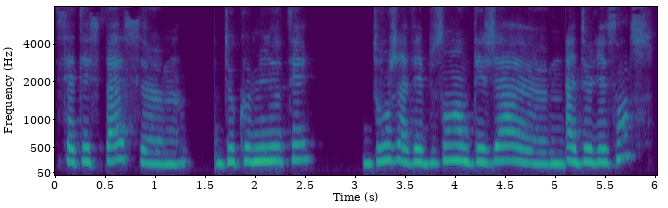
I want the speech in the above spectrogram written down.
cet espace euh, de communauté dont j'avais besoin déjà euh, adolescente,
